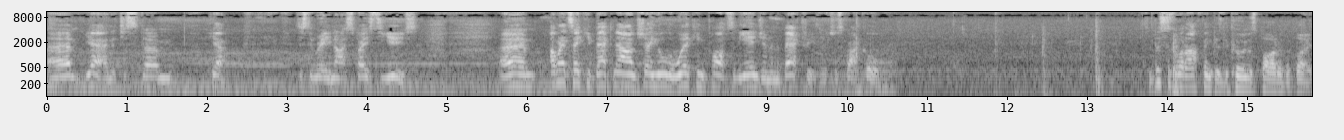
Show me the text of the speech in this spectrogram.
um, yeah, and it just, um, yeah, just a really nice space to use. Um, I want to take you back now and show you all the working parts of the engine and the batteries, which is quite cool. So this is what I think is the coolest part of the boat.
